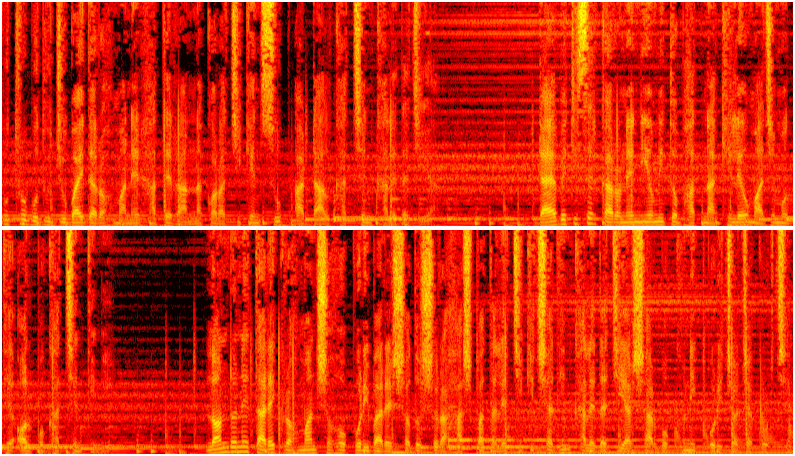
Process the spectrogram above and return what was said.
পুত্রবধূ জুবাইদা রহমানের হাতের রান্না করা চিকেন স্যুপ আর ডাল খাচ্ছেন খালেদা জিয়া। ডায়াবেটিসের কারণে নিয়মিত ভাত না খেলেও মাঝে মধ্যে অল্প খাচ্ছেন তিনি। লন্ডনে তারেক রহমান সহ পরিবারের সদস্যরা হাসপাতালে চিকিৎসাধীন খালেদা জিয়ার সার্বক্ষণিক পরিচর্যা করছেন।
